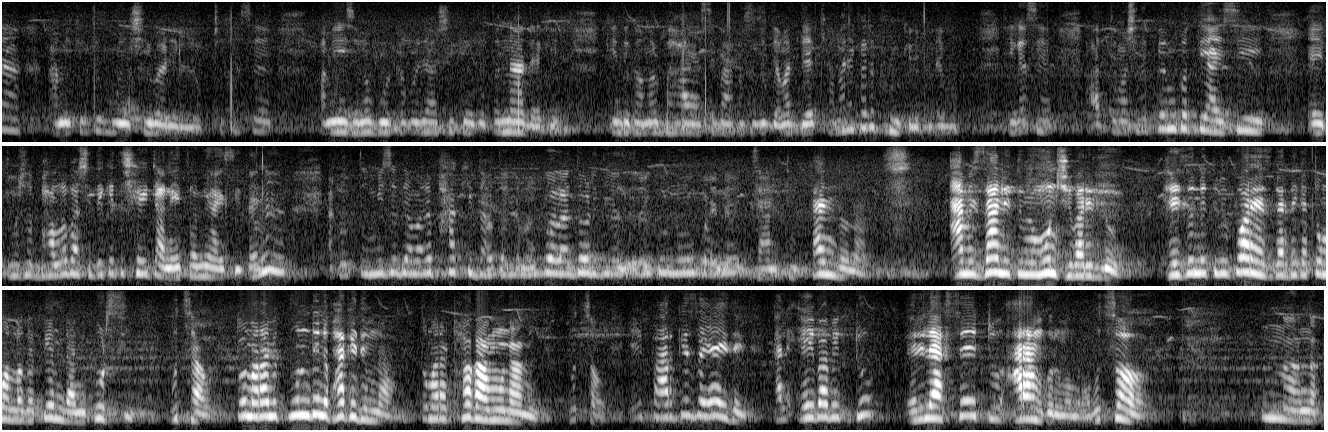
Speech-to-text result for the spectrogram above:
আচ্ছা আমি কিন্তু মুন্সি বাড়ির লোক, ঠিক আছে? আমি এই জন্য বোরকা পরে আসি, কেউ যাতে না দেখে। কিন্তু আমার ভাই আছে, বাপ আছে, যদি আমার দেখে, আমার এখানে খুন করে ফেলাইব ঠিক আছে? আর তোমার সাথে প্রেম করতে আইছি, এই তোমার সাথে ভালোবাসি দেখে তো সেইটা নেই তো আমি আইছি, তাই না? এখন তুমি যদি আমার ফাঁকি দাও, তাহলে আমার গলা দড়ি দিয়ে কোনো উপায় নেই। জানতো কান্দ না। আমি জানি তুমি মুন্সি বাড়ির লোক, সেই জন্য তুমি পরেজগার দিকে তোমার লগে প্রেমটা আমি করছি। বুঝছাও? তোমার আমি কোন দিনে ফাঁকি দিম না। তোমার ঠগামু না আমি, বুঝছাও? এই পার্কে যাই এই যাই খালি এইভাবে একটু রিল্যাক্সে একটু আরাম করুম আমরা, বুঝছ? না না,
